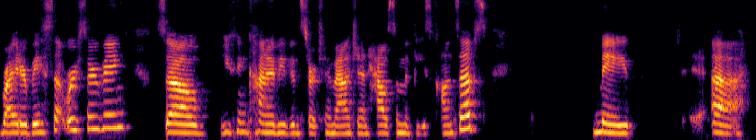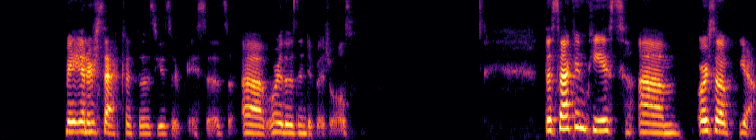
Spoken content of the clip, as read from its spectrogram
rider base that we're serving. So you can kind of even start to imagine how some of these concepts may uh, may intersect with those user bases uh, or those individuals. The second piece, um, or so yeah,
